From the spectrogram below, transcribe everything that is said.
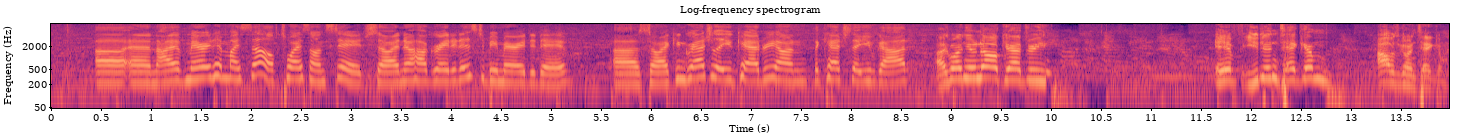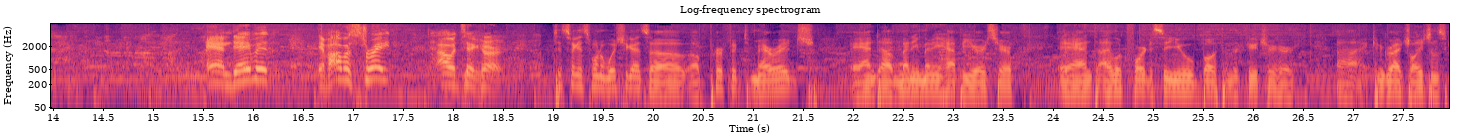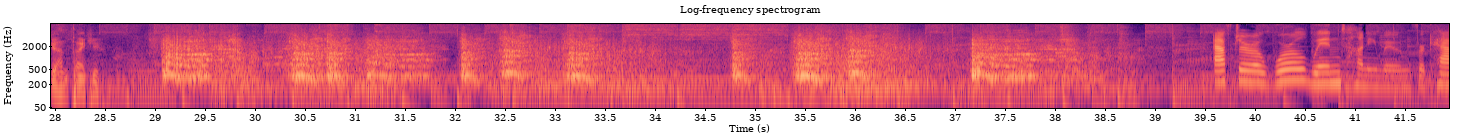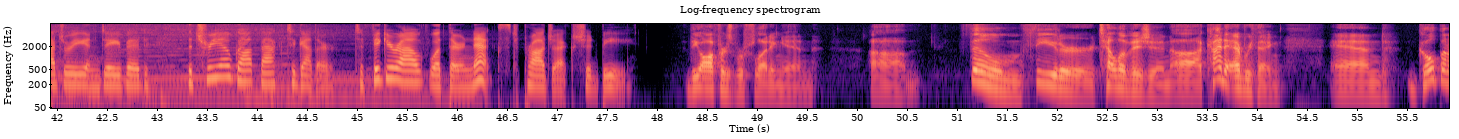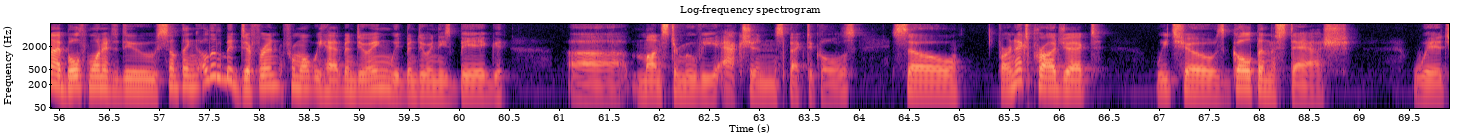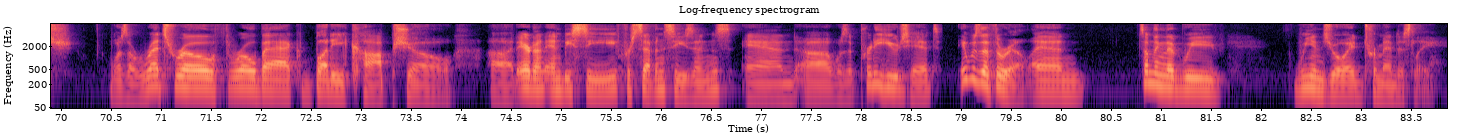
uh, and I have married him myself twice on stage, so I know how great it is to be married to Dave. Uh, so I congratulate you, Cadry, on the catch that you've got. I just want you to know, Cadry, if you didn't take him, I was going to take him. And David, if I was straight, I would take her. Just I just want to wish you guys a, a perfect marriage and uh, many, many happy years here. And I look forward to seeing you both in the future here. Uh, congratulations again. Thank you. After a whirlwind honeymoon for Cadry and David, the trio got back together to figure out what their next project should be. The offers were flooding in. Um, film, theater, television, uh, kind of everything. And Gulp and I both wanted to do something a little bit different from what we had been doing. We'd been doing these big uh, monster movie action spectacles. So for our next project, we chose Gulp and the Stash, which was a retro throwback buddy cop show. Uh, it aired on NBC for seven seasons and uh, was a pretty huge hit. It was a thrill and something that we we enjoyed tremendously.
